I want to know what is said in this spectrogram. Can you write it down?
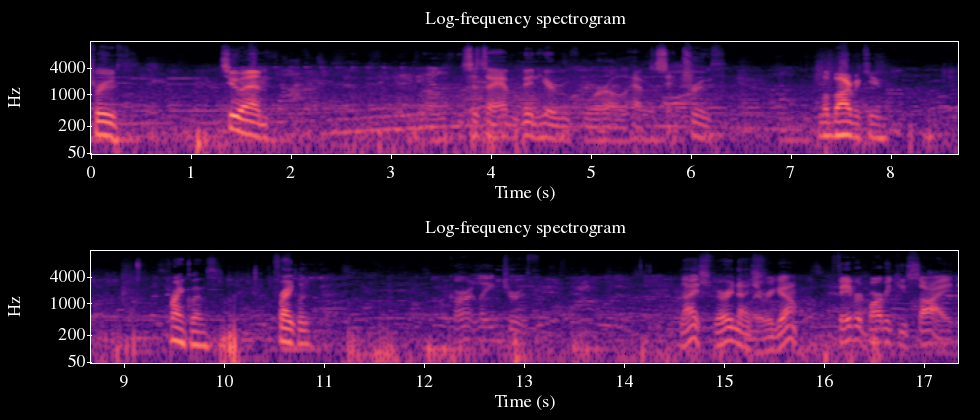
Truth. 2M. Since I haven't been here before, I'll have to say truth. La Barbecue. Franklin's. Franklin. Currently, truth. Nice. Very nice. There we go. Favorite barbecue side.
